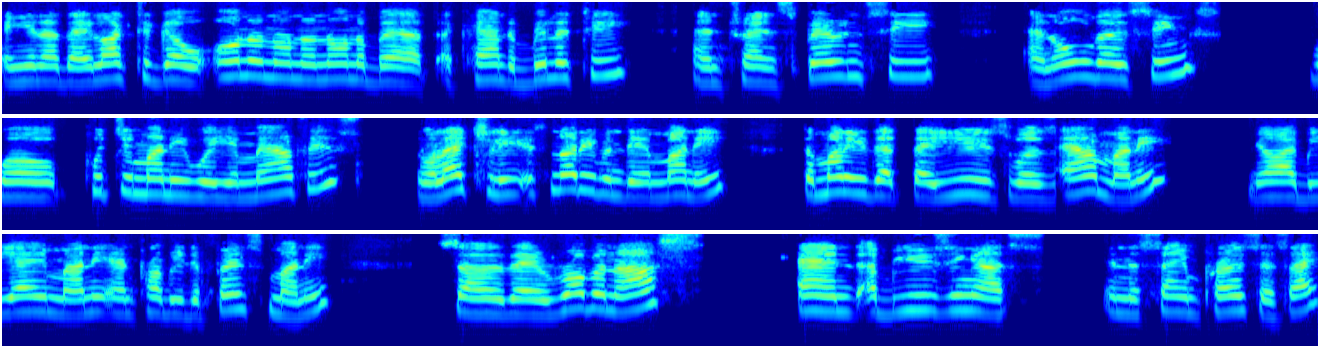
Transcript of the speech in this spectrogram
And, you know, they like to go on and on and on about accountability and transparency and all those things. Well, put your money where your mouth is. Well, actually, it's not even their money. The money that they used was our money, the IBA money, and probably defence money. So they're robbing us and abusing us in the same process, eh?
